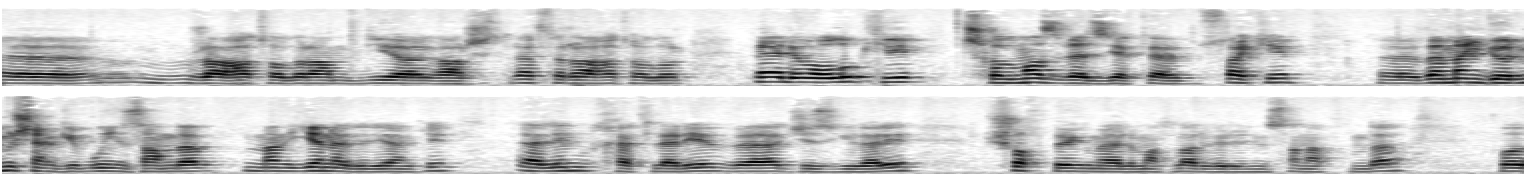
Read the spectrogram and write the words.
rahat oluram, digər qarşı tərəf də rahat olur. Bəli, olub ki, çıxılmaz vəziyyətlər. Tutaq ki, ə, və mən görmüşəm ki, bu insanda mən yenə deyirəm ki, əlin xətləri və cizgiləri çox böyük məlumatlar verir insan haqqında bu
